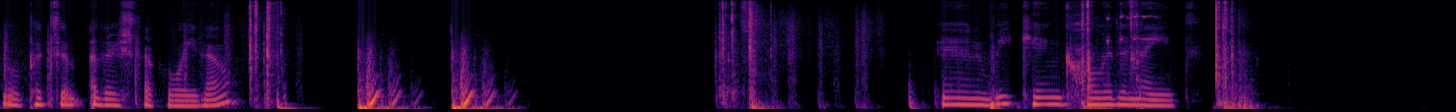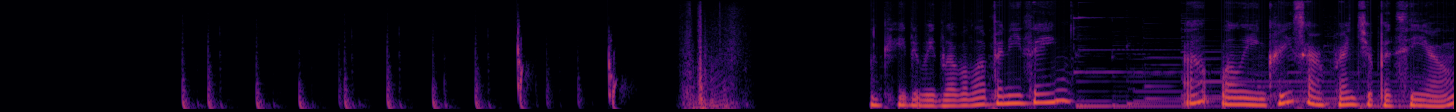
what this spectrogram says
We'll put some other stuff away though. And we can call it a night. Okay, did we level up anything? Oh, well, we increased our friendship with Theo.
